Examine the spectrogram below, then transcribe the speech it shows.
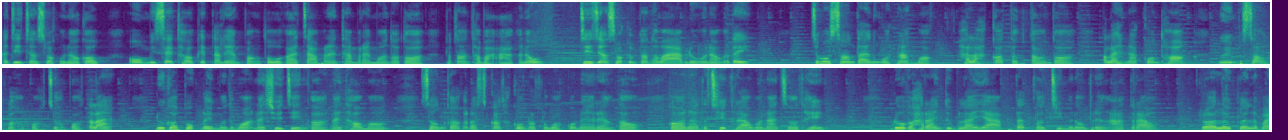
អជីចាន់ស្វកណកអូមីសៃថកេតលៀនប៉ងតវកាចាប្រានធ្វើរៃមនតតបតងតបអាកណូជីចាន់ស្វកបតងតបអាបដងណកទេ ចមសនតានងួនណាមកហឡះកតតតតកលេះណាកូនថងងឿនប្រសងក្លះបោះចុះបោះតឡានោះក៏ពុកដៃមកតមកណៃជួយជេនក៏ណៃថោមនសនក៏ក្តាស់ស្កតកូនរត់របស់កូនណៃរាំងតក៏ណាតឈិក្រៅវណ្ណៈចោទេព្រោះក៏ហរ៉ាញ់ទុបឡាយ៉ាផ្តាត់តជីមនងព្រៀងអាត្រោរលើក្លែងលបៃ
